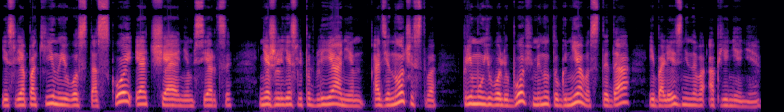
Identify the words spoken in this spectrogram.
если я покину его с тоской и отчаянием в сердце, нежели если под влиянием одиночества приму его любовь в минуту гнева, стыда и болезненного опьянения.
